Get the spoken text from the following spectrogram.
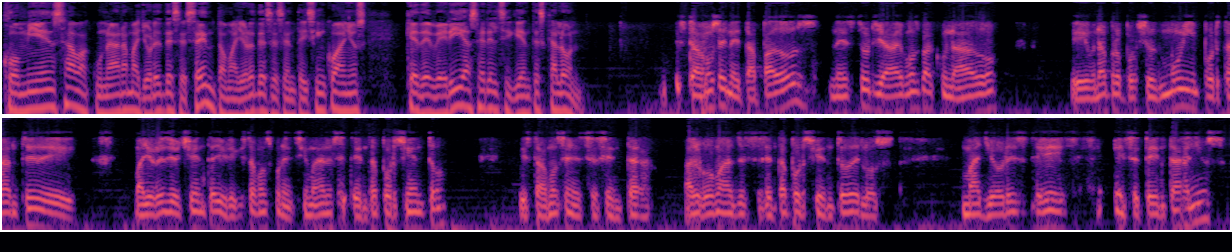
comienza a vacunar a mayores de 60 o mayores de 65 años, que debería ser el siguiente escalón? Estamos en etapa 2, Néstor, ya hemos vacunado eh, una proporción muy importante de mayores de 80, yo diría que estamos por encima del 70%, estamos en el 60, algo más del 60% de los mayores de 70 años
